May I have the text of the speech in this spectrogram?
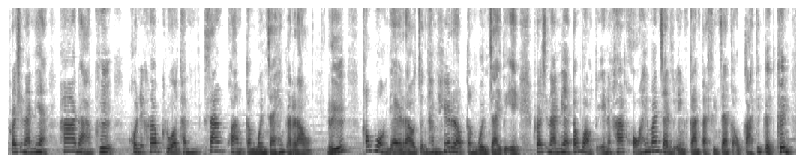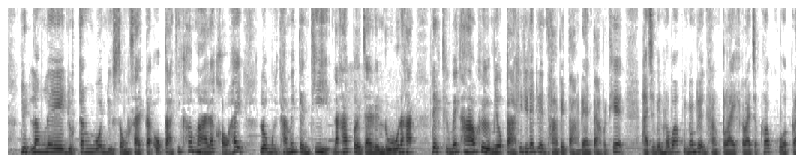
เพราะฉะนั้นเนี่ยห้าดาบคือคนในครอบครัวทำสร้างความกังวลใจให้กับเรา หรือเขาห่วงใยเราจนทำให้เรากังวลใจตัวเอง เพราะฉะนั้นเนี่ยต้องบอกตัวเองนะคะ ขอให้มั่นใจในตัวเองกับการตัดสินใจกับโอกาสที่เกิดขึ้น หยุดลังเล หยุดกังวลหยุดสงสัยกับโอกาสที่เข้ามา และขอให้ลงมือทำให้เต็มที่นะคะ เปิดใจเรียนรู้นะคะ เด็กถือไม้เท้าคือมีโอกาสที่จะได้เดินทางไปต่างแดนต่างประเทศ อาจจะเป็นเพราะว่าคุณต้องเดินทางไกลไกลจากครอบครัวไกล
